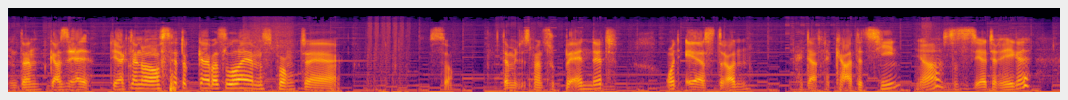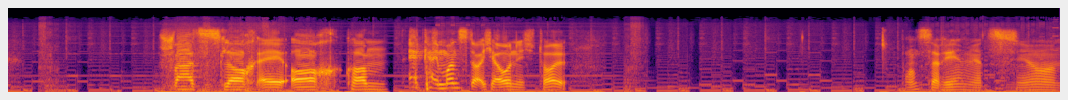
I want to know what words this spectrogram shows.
Und dann Gazelle. Direkt dann auf Set Geibers Lebenspunkte. So. Damit ist mein Zug beendet. Und er ist dran. Er darf eine Karte ziehen. Ja, das ist eher die Regel. Schwarzes Loch, ey. Och, komm. Ey, kein Monster. Ich auch nicht. Toll. Monster Reanimation.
